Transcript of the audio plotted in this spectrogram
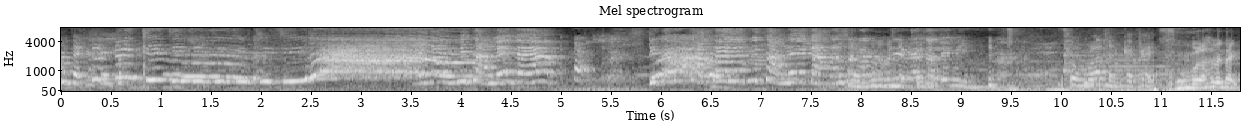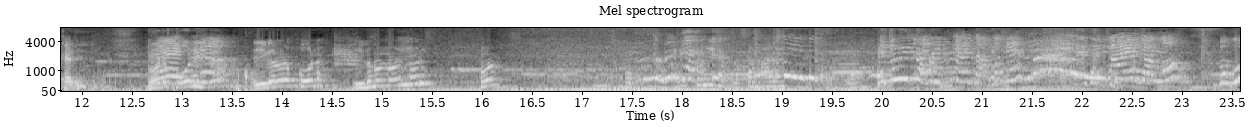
ಚೀ, ಚೀ, ಚೀ, ಚೀ, ಚೀ, ಚೀ, ಚೀ. अरे, मी चालले का तिकडे काका आलेत, मी चालले काका सगळं जेवायला चालले मी ಸೋಮವಾರ ನಕ್ಕ ಕಾಯಿ ಸುಮ್ಮಳ ನಕ್ಕಾದಿದ್ವಿ ನೋಡಿ ಫೋನ್ ಈಗ ಈಗ ನೋಡಿ ಫೋನ್ ಈಗ ನೋಡಿ ನೋಡಿ ನೋಡಿ ನೋಡು ಬಗು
